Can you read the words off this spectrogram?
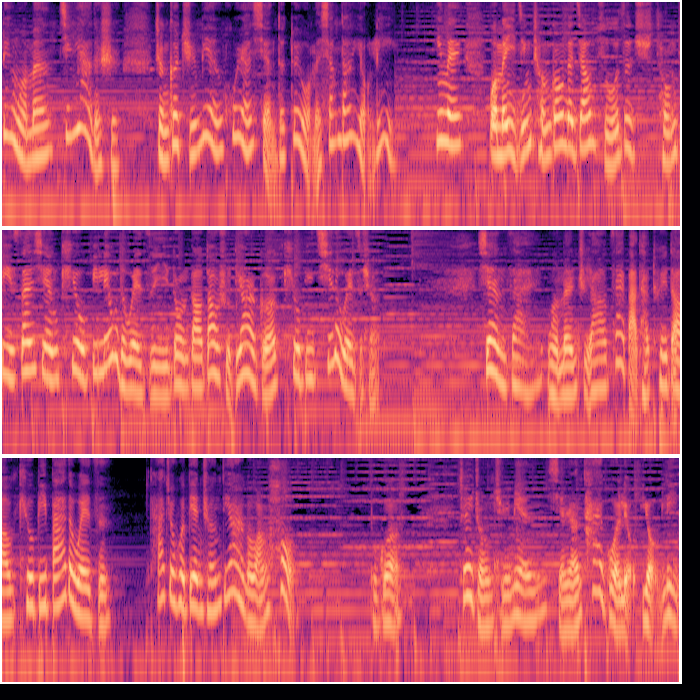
令我们惊讶的是，整个局面忽然显得对我们相当有利，因为我们已经成功的将卒子从第三线 Q B 六的位置移动到倒数第二格 Q B 七的位置上。现在我们只要再把它推到 Q B 八的位置，他就会变成第二个王后。不过，这种局面显然太过有有利，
